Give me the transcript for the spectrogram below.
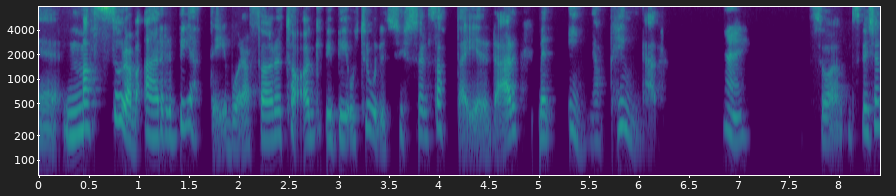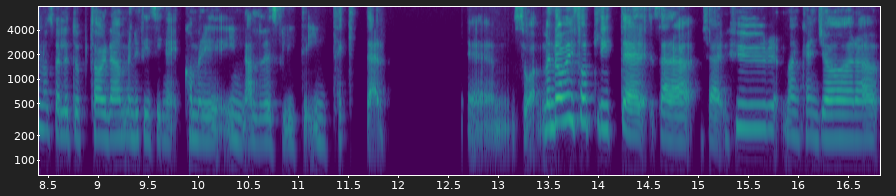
Eh, massor av arbete i våra företag. Vi blir otroligt sysselsatta i det där, men inga pengar. Nej. Så, så vi känner oss väldigt upptagna, men det finns inga, kommer in alldeles för lite intäkter. Um, så. Men då har vi fått lite så här, så här, hur man kan göra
